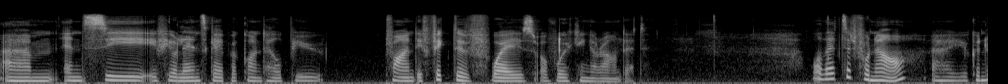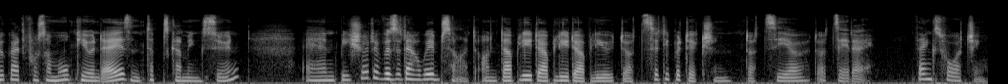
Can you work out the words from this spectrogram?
Um, and see if your landscaper can't help you find effective ways of working around it. Well, that's it for now. Uh, you can look out for some more Q&As and tips coming soon. And be sure to visit our website on www.cityprotection.co.za. Thanks for watching.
